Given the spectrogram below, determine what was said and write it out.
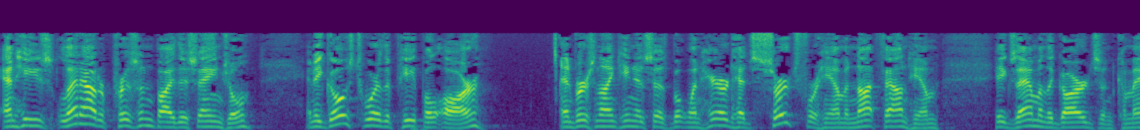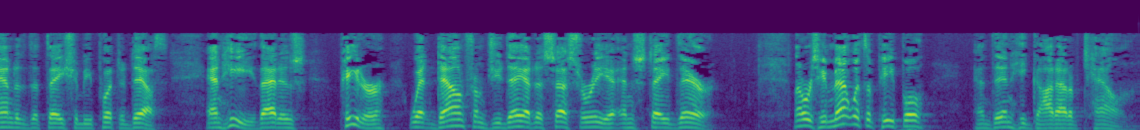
And he's let out of prison by this angel, and he goes to where the people are. And verse 19 it says, But when Herod had searched for him and not found him, he examined the guards and commanded that they should be put to death. And he, that is Peter, went down from Judea to Caesarea and stayed there. In other words, he met with the people and then he got out of town.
